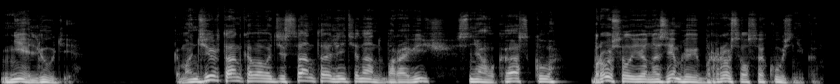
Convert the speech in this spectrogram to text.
не люди. Командир танкового десанта, лейтенант Борович, снял каску, бросил ее на землю и бросился к узникам.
